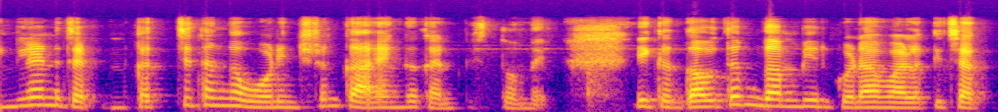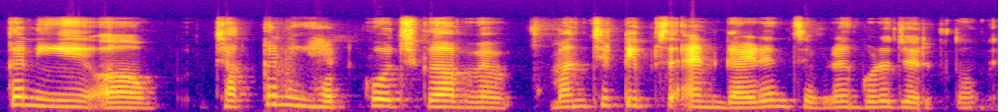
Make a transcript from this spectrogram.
ఇంగ్లాండ్ జట్టును ఖచ్చితంగా ఓడించడం ఖాయంగా కనిపిస్తుంది. ఇక గౌతమ్ గంభీర్ కూడా వాళ్ళకి చక్కని చక్కని హెడ్ కోచ్‌గా మంచి టిప్స్ అండ్ గైడెన్స్ ఇవ్వడం కూడా జరుగుతుంది.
